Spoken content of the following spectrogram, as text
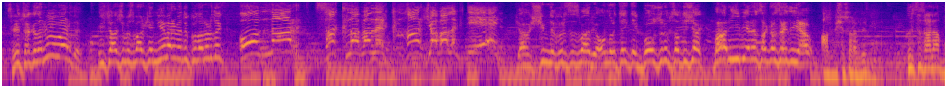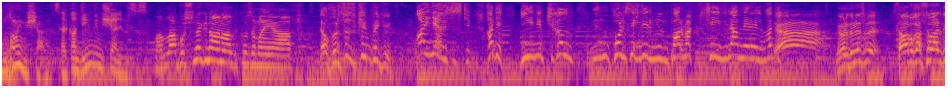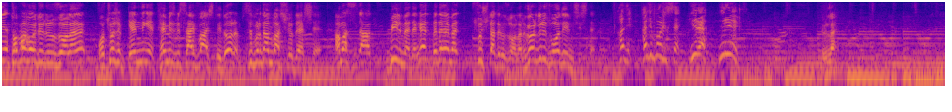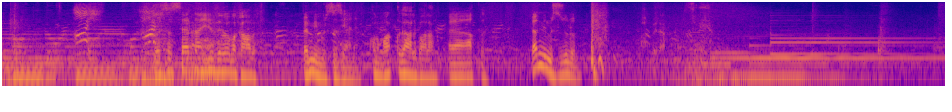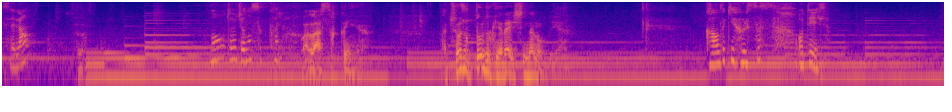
Senin takıların mı vardı? İhtiyacımız varken niye vermedik kullanırdık? Onlar saklamalık, harcamalık değil. Ya şimdi hırsız var ya onları tek tek bozdurup satacak. Bari iyi bir yere saklasaydın ya. Abi bir şey sorabilir miyim? Hırsız hala burada mıymış yani? Serkan değil miymiş yani hırsız? Vallahi boşuna günahını aldık o zaman ya. Ya hırsız kim peki? Ay ne hırsız kim? Hadi giyinip çıkalım, ee, polise gidelim, parmak şeyi falan verelim hadi. Ya gördünüz mü? Sabıkası var diye topa koyduydunuz oğlanı. O çocuk kendine temiz bir sayfa açtıydı oğlum. Sıfırdan başlıyordu her şey. Ama siz daha bilmeden etmeden hemen suçladınız oğlanı. Gördünüz mü o değilmiş işte. Hadi, hadi polise. Yürü, yürü. Yürü lan. Hırsız Serkan ya. eve bak abi. Ben miyim hırsız yani? Oğlum haklı galiba lan. Ee, haklı. Ben miyim hırsız oğlum? Selam. Ne oldu? Canın sıkkın. Vallahi sıkkın ya. Ha, çocuk durduk yere işinden oldu ya. Kaldı ki hırsız o değil.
